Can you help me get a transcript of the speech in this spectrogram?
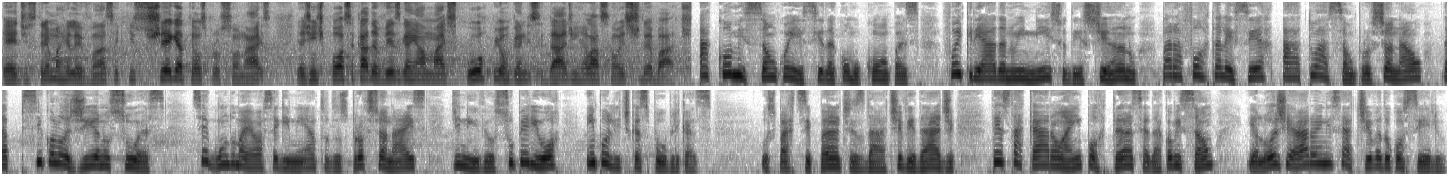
é de extrema relevância que isso chegue até os profissionais e a gente possa cada vez ganhar mais corpo e organicidade em relação a este debate. A comissão conhecida como Compas foi criada no início deste ano para fortalecer a atuação profissional da psicologia no SUAS, segundo o maior segmento dos profissionais de nível superior em políticas públicas. Os participantes da atividade destacaram a importância da comissão e elogiaram a iniciativa do Conselho.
